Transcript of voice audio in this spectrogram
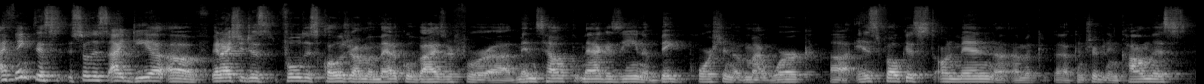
I think this, so this idea of, and I should just full disclosure, I'm a medical advisor for uh, Men's Health magazine. A big portion of my work uh, is focused on men. Uh, I'm a, a contributing columnist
